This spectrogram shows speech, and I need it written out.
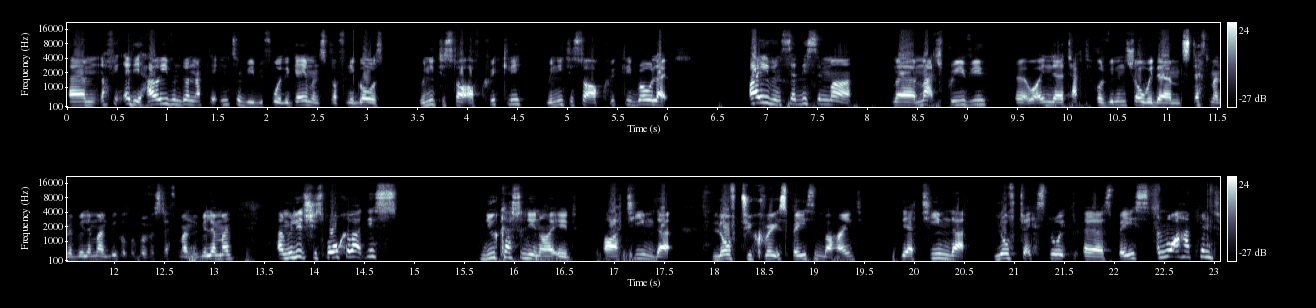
Um, I think Eddie Howe even done like an interview before the game and stuff, and he goes, "We need to start off quickly. We need to start off quickly, bro." Like, I even said this in my uh, match preview uh, in the Tactical Villain show with um, Stefan the Villaman. We got my brother Steph Stefan the Villaman. And we literally spoke about this. Newcastle United are a team that love to create space in behind. They're a team that love to exploit uh, space. And what happened?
